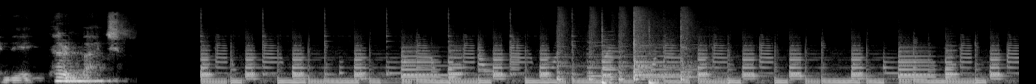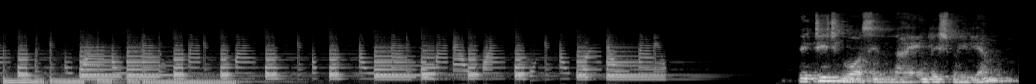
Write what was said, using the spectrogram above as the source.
in the third batch. The teaching was in uh, English medium.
